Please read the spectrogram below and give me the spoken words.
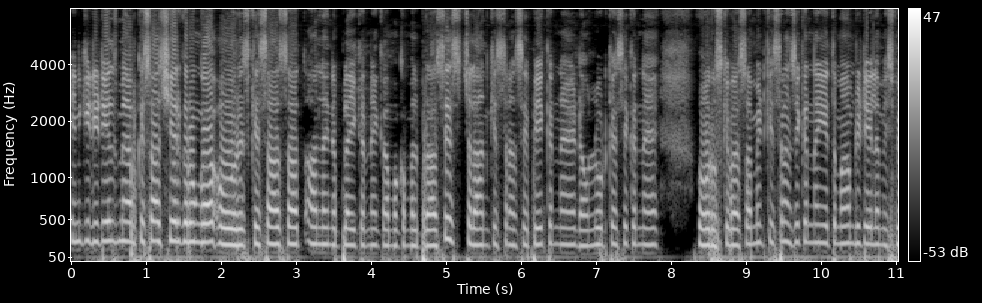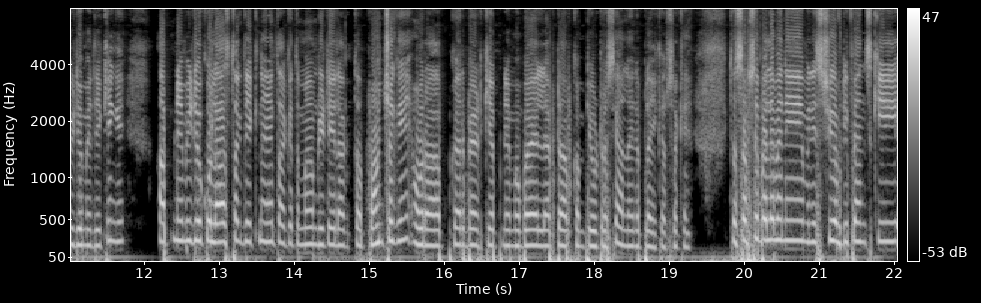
इनकी डिटेल्स मैं आपके साथ शेयर करूँगा और इसके साथ साथ ऑनलाइन अप्लाई करने का मुकम्मल प्रोसेस चलान किस तरह से पे करना है डाउनलोड कैसे करना है और उसके बाद सबमिट किस तरह से करना है, ये तमाम डिटेल हम इस वीडियो में देखेंगे। अपने वीडियो को लास्ट तक देखना है ताकि तमाम डिटेल आप तक पहुँच सकें और आप घर बैठ के अपने मोबाइल लैपटॉप कंप्यूटर से ऑनलाइन अप्लाई कर सकें। तो सबसे पहले मैंने मिनिस्ट्री ऑफ़ डिफेंस की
